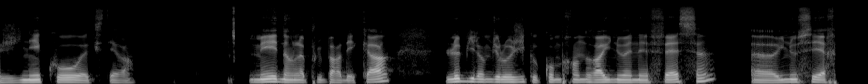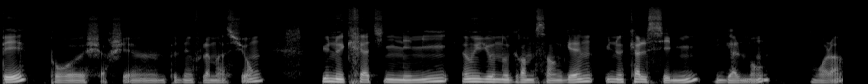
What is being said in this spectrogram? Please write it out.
gynéco et cetera. Mais dans la plupart des cas, le bilan biologique comprendra une NFS, une CRP pour, chercher un peu d'inflammation, une créatininémie, un ionogramme sanguin, une calcémie également, voilà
